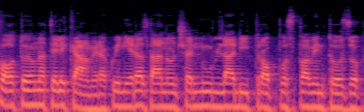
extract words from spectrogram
foto e una telecamera. Quindi in realtà non c'è nulla di troppo spaventoso.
